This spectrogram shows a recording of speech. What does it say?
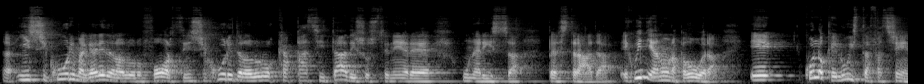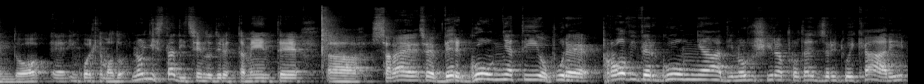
Uh, insicuri magari della loro forza, insicuri della loro capacità di sostenere una rissa per strada e quindi hanno una paura e quello che lui sta facendo, eh, in qualche modo, non gli sta dicendo direttamente uh, sarai, cioè, vergognati oppure provi vergogna di non riuscire a proteggere i tuoi cari.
